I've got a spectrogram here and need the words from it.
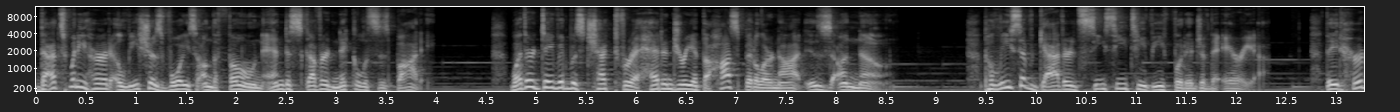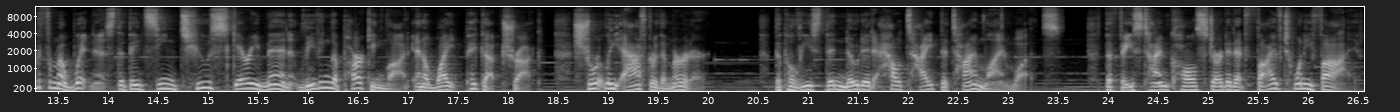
That's when he heard Alicia's voice on the phone and discovered Nicholas's body. Whether David was checked for a head injury at the hospital or not is unknown. Police have gathered CCTV footage of the area. They'd heard from a witness that they'd seen two scary men leaving the parking lot in a white pickup truck shortly after the murder. The police then noted how tight the timeline was. The FaceTime call started at 525.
